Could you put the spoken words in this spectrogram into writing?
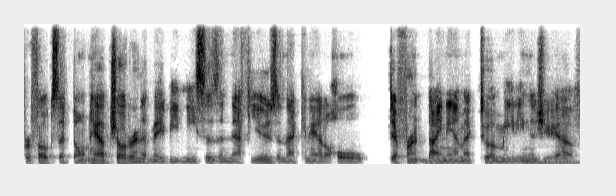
For folks that don't have children, it may be nieces and nephews, and that can add a whole different dynamic to a meeting as you have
